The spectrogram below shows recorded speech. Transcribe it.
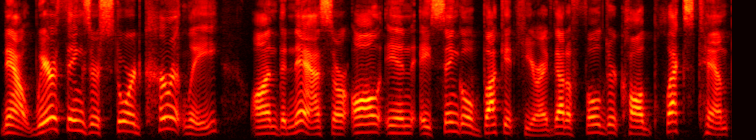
Now, where things are stored currently on the NAS are all in a single bucket here. I've got a folder called PlexTemp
